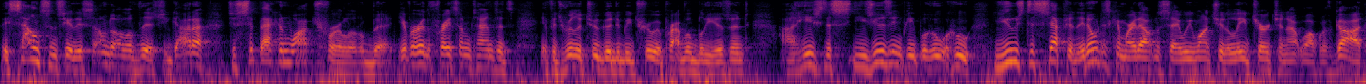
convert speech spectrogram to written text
they sound sincere, they sound all of this. You gotta just sit back and watch for a little bit. You ever heard the phrase sometimes it's if it's really too good to be true, it probably isn't. Uh, he's, just, he's using people who, who use deception. They don't just come right out and say, we want you to leave church and not walk with God,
